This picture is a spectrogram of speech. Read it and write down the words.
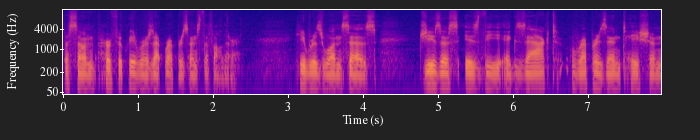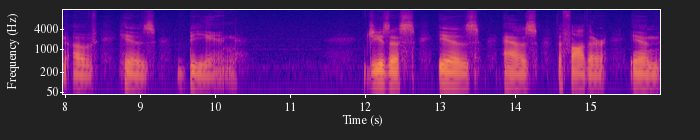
The Son perfectly re- represents the Father. Hebrews 1 says, Jesus is the exact representation of his being. Jesus is as the Father in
